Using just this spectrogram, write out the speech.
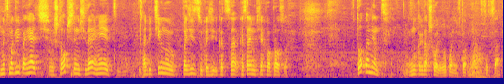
мы смогли понять, что общество не всегда имеет объективную позицию касаемо всех вопросов. В тот момент, ну когда в школе, вы поняли, в тот момент, самый,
